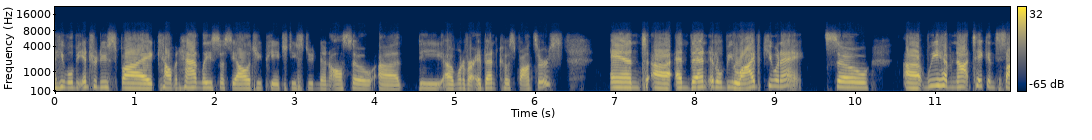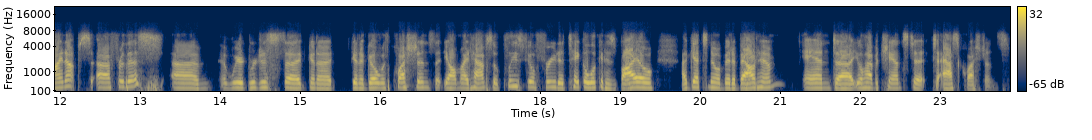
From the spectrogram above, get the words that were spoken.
he will be introduced by Calvin Hadley, sociology PhD student, and also the one of our event co-sponsors. And, and then it'll be live Q&A. So uh, we have not taken signups uh, for this. Um, we're, we're just uh, gonna gonna go with questions that y'all might have. So please feel free to take a look at his bio, uh, get to know a bit about him, and uh, you'll have a chance to, to ask questions.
